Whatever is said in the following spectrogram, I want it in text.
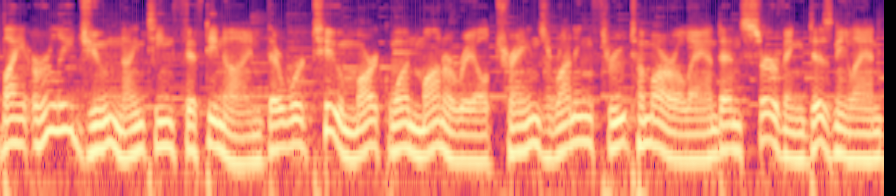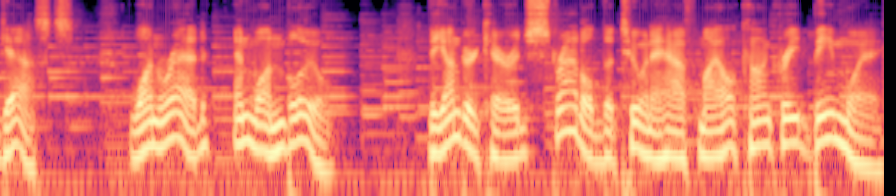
By early June 1959, there were two Mark I monorail trains running through Tomorrowland and serving Disneyland guests, one red and one blue. The undercarriage straddled the two and a half mile concrete beamway,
